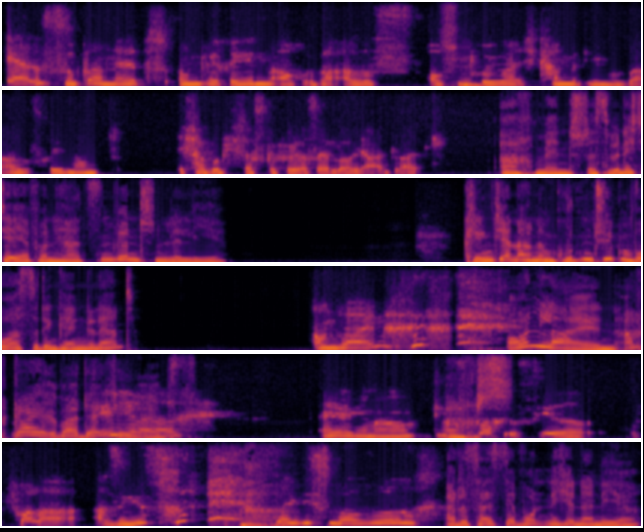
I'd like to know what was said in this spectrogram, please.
er ist super nett und wir reden auch über alles offen drüber. Ich kann mit ihm über alles reden und ich habe wirklich das Gefühl, dass er loyal bleibt. Ach Mensch, das würde ich dir ja von Herzen wünschen, Lilly. Klingt ja nach einem guten Typen. Wo hast du den kennengelernt? Online. Online. Ach geil, über Dating-Apps. Ja. ja, genau. Die Ach, ist hier voller Assis, sag ich mal so. Ah, das heißt, der wohnt nicht in der Nähe?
